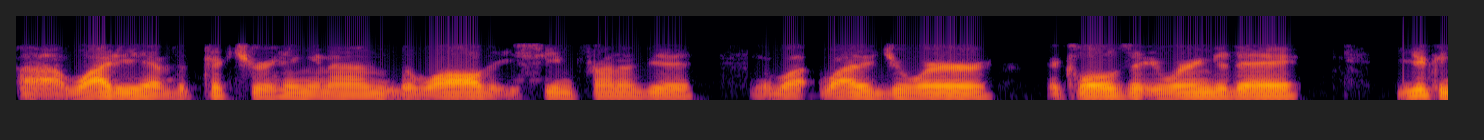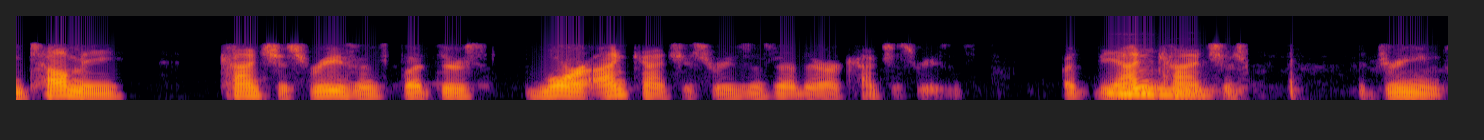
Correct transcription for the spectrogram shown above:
uh, why do you have the picture hanging on the wall that you see in front of you? Why, why did you wear the clothes that you're wearing today? You can tell me conscious reasons, but there's more unconscious reasons than there are conscious reasons. But the Mm. unconscious, the dreams.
